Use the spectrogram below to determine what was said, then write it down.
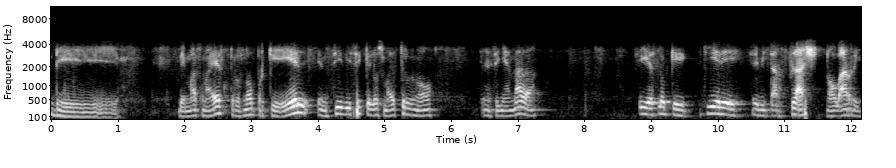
de, de más maestros, ¿no? Porque él en sí dice que los maestros no enseñan nada. Y es lo que quiere evitar Flash, no Barry.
